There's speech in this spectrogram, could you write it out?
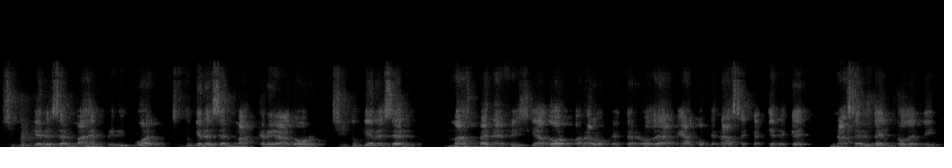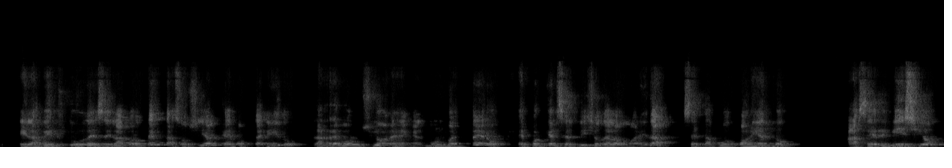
Si tú quieres ser más espiritual, si tú quieres ser más creador, si tú quieres ser más beneficiador para los que te rodean, es algo que nace, que tiene que nacer dentro de ti. Y las virtudes y la protesta social que hemos tenido, las revoluciones en el mundo entero, es porque el servicio de la humanidad se está poniendo a servicio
